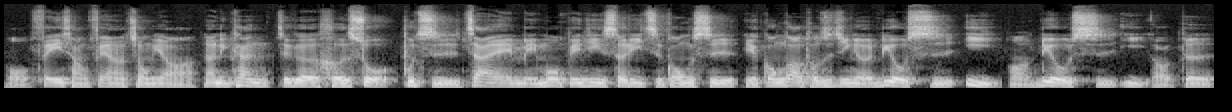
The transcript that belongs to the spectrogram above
哦，非常非常重要啊。那你看这个和硕不止在美墨边境设立子公司，也公告投资金额六十亿哦，六十亿哦的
